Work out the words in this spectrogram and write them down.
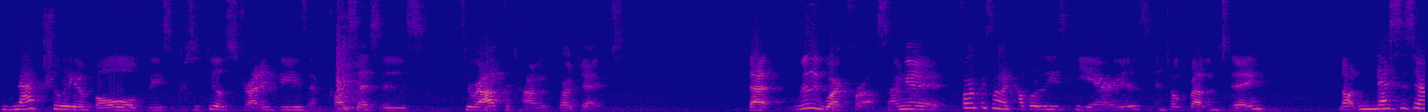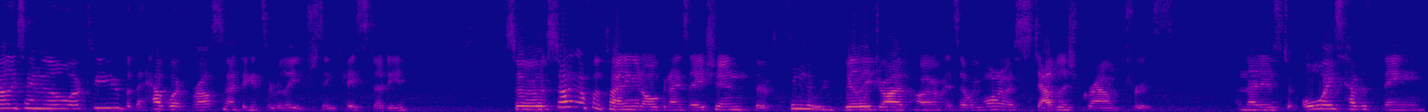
naturally evolved these particular strategies and processes throughout the time of the project. that really work for us. I'm going to focus on a couple of these key areas and talk about them today. Not necessarily saying they'll work for you, but they have worked for us, and I think it's a really interesting case study. So starting off with planning an organization, the thing that we really drive home is that we want to establish ground truth. And that is to always have a thing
